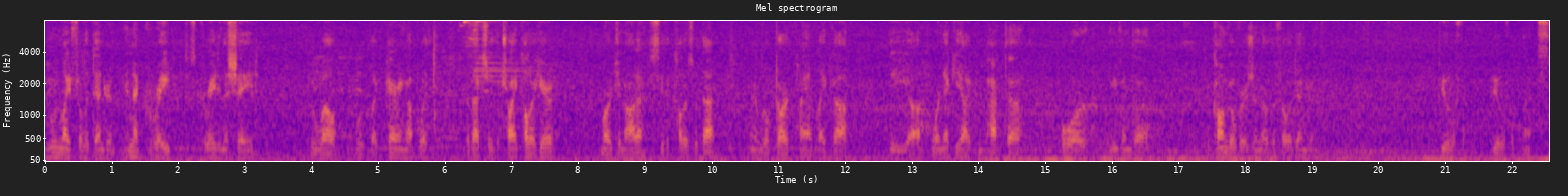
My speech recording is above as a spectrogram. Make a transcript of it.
moonlight philodendron. Isn't that great? Just great in the shade. Do well, like pairing up with, with actually the tricolor here, marginata. See the colors with that? And a real dark plant like uh, the uh, compacta or even the, the Congo version of the philodendron. Beautiful, beautiful plants.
